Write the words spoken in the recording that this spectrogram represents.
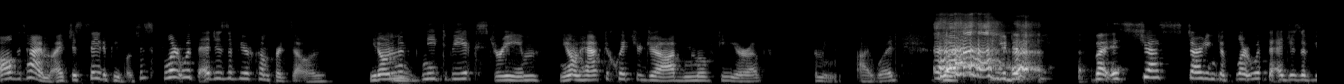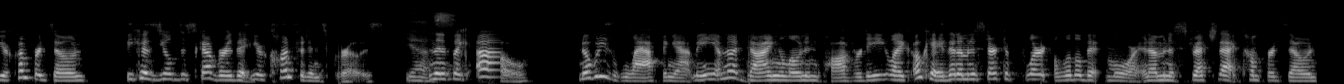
all the time, I just say to people, just flirt with the edges of your comfort zone. You don't mm. need to be extreme. You don't have to quit your job and move to Europe. I mean, I would. But, just, but it's just starting to flirt with the edges of your comfort zone because you'll discover that your confidence grows. Yeah. And then it's like, oh, nobody's laughing at me. I'm not dying alone in poverty. Like, okay, then I'm going to start to flirt a little bit more and I'm going to stretch that comfort zone.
